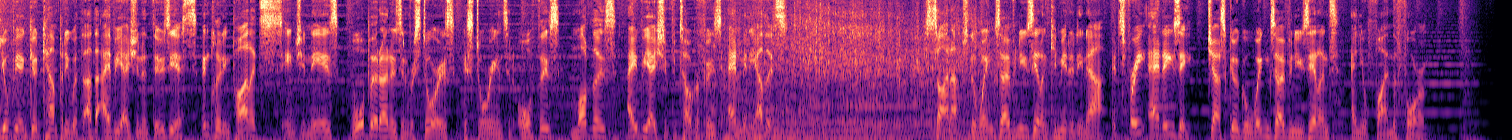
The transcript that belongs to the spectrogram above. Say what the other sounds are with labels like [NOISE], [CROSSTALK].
You'll be in good company with other aviation enthusiasts, including pilots, engineers, warbird owners and restorers, historians and authors, modelers, aviation photographers, and many others. Sign up to the Wings Over New Zealand community now. It's free and easy. Just Google Wings Over New Zealand and you'll find the forum.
